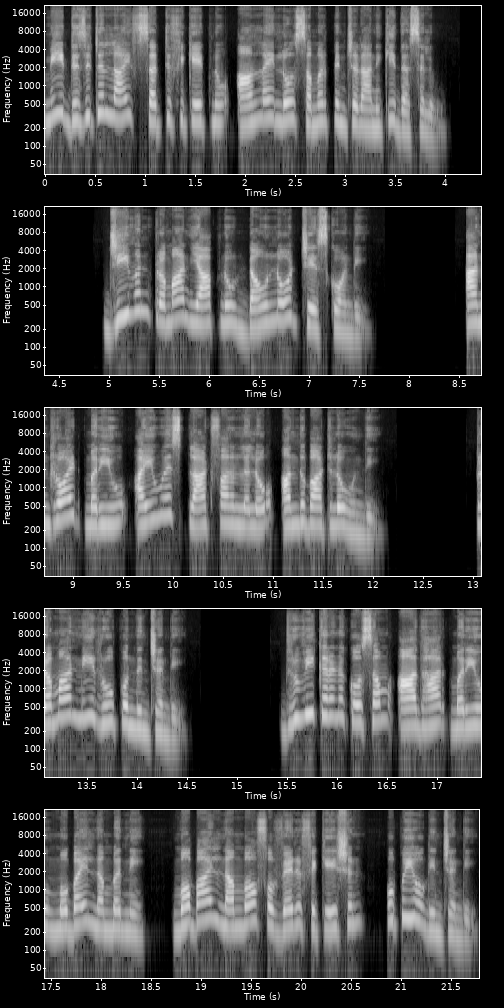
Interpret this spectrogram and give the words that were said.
మీ డిజిటల్ లైఫ్ సర్టిఫికేట్ను ఆన్లైన్లో సమర్పించడానికి దశలు. జీవన్ ప్రమాణ్ యాప్ను డౌన్లోడ్ చేసుకోండి. ఆండ్రాయిడ్ మరియు ఐఓఎస్ ప్లాట్ఫారంలలో అందుబాటులో ఉంది. ప్రమాణ్ని రూపొందించండి. ధృవీకరణ కోసం ఆధార్ మరియు మొబైల్ నంబర్ని మొబైల్ నంబర్ ఫర్ వెరిఫికేషన్ ఉపయోగించండి.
